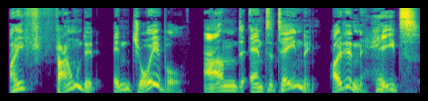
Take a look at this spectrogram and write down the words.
I found it enjoyable and entertaining. I didn't hate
